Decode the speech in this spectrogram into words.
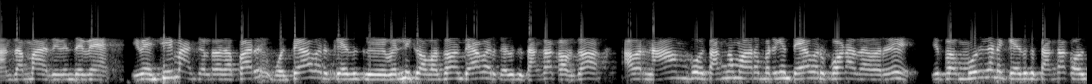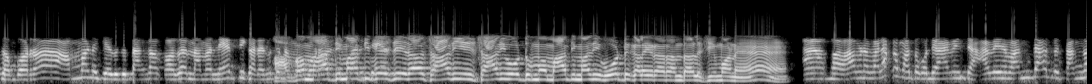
அந்த அம்மா அது வந்து இவன் சீமான் சொல்றத பாரு. தேவருக்கு எதுக்கு வெள்ளி கவசம் தேவருக்கு எதுக்கு தங்க கவசம் அவர் நாம் போ- தங்கம் மாற முடியும் தேவர் போடாதவர் இப்ப முருகனுக்கு எதுக்கு தங்க கவசம் போடுறோம் அம்மனுக்கு எதுக்கு தங்க கவசம் நம்ம நேர்த்தி கடனுக்கு மாத்தி மாத்தி பேசி ஏதாவது சாதி சாதி ஓட்டு மாத்தி மாத்தி ஓட்டு கலைகிறாரு அந்த ஆளு சீமானு. ஆமா அவனை விளக்க மாத்த கொஞ்சம் அவன் அவன் வந்தா அந்த தங்க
